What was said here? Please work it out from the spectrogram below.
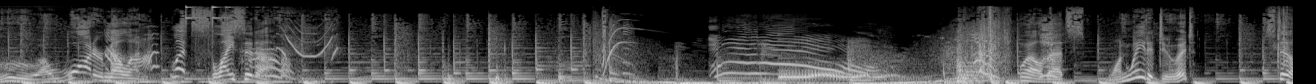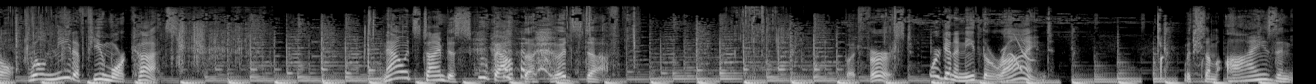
Ooh, a watermelon. Let's slice it up. Well, that's one way to do it. Still, we'll need a few more cuts. Now it's time to scoop out the good stuff. But first, we're gonna need the rind. With some eyes and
